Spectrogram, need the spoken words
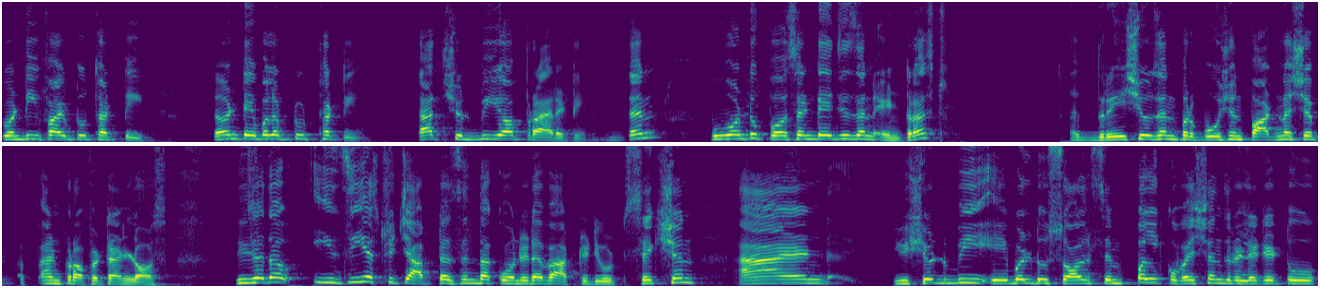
25 to 30 learn table up to 30 that should be your priority. Then move on to percentages and interest uh, ratios and proportion partnership and profit and loss. These are the easiest chapters in the quantitative aptitude section and you should be able to solve simple questions related to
